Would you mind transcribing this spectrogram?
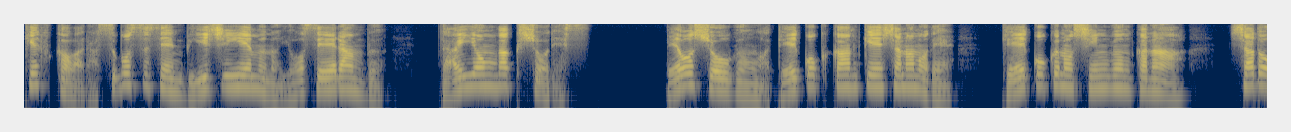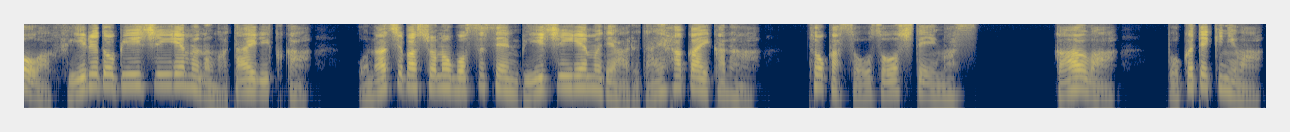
ケフカはラスボス戦 BGM の妖精乱舞、第4楽章です。レオ将軍は帝国関係者なので、帝国の進軍かな。シャドウはフィールド BGM の魔大陸か、同じ場所のボス戦 BGM である大破壊かな、とか想像しています。ガウは、僕的には、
